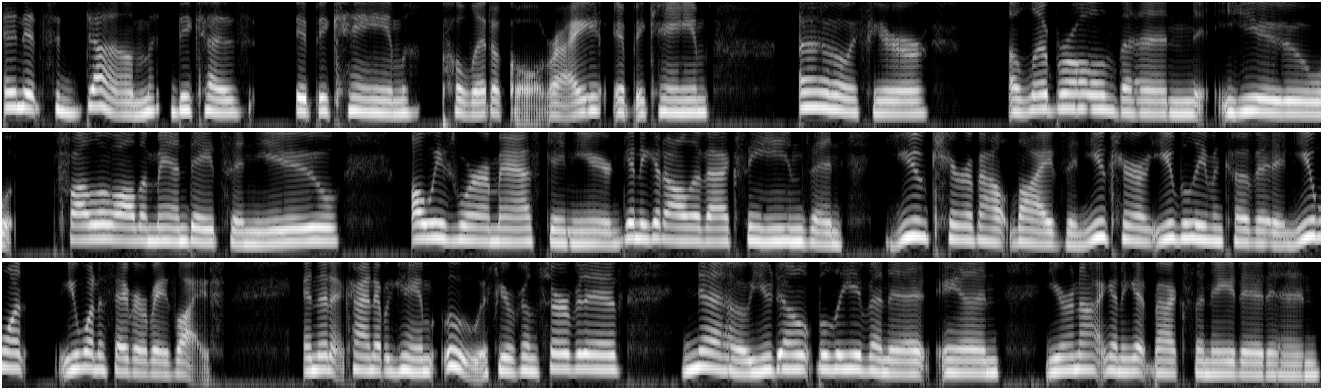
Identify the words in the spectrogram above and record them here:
And it's dumb because it became political, right? It became, oh, if you're a liberal, mm-hmm. then you follow all the mandates and you always wear a mask and you're going to get all the vaccines and you care about lives and you care you believe in covid and you want you want to save everybody's life and then it kind of became, ooh, if you're conservative, no, you don't believe in it and you're not going to get vaccinated and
